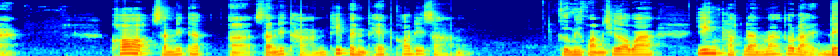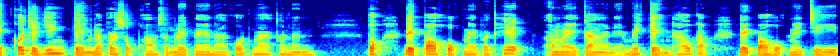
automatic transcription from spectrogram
อะข้อสันนิษฐสันนิษฐานที่เป็นเท็จข้อที่ 3 คือมีความเชื่อว่ายิ่งผลักดันมากเท่าไหร่ เด็กก็จะยิ่งเก่งและประสบความสำเร็จในอนาคตมากเท่านั้น บอกเด็กป .6 ในประเทศอเมริกาเนี่ยไม่เก่งเท่ากับเด็กป .6 ในจีน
